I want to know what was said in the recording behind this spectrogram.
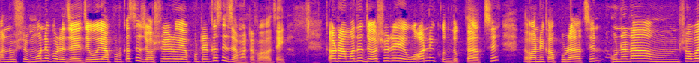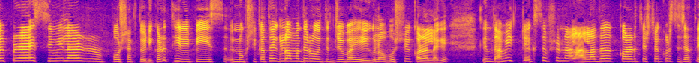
মানুষ মনে পড়ে যায় যে ওই আপুর কাছে, যশোরের ওই আপুটার কাছে জামাটা পাওয়া যায়। কারণ আমাদের যশোরে অনেক উদ্যোক্তা আছে, অনেক আপুরা আছেন। ওনারা সবাই প্রায় সিমিলার পোশাক তৈরি করে থ্রি পিস নকশিকাথা, এগুলো আমাদের ঐতিহ্যবাহী, এগুলো অবশ্যই করা লাগে। কিন্তু আমি একটু এক্সেপশনাল আলাদা করার চেষ্টা করছি যাতে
